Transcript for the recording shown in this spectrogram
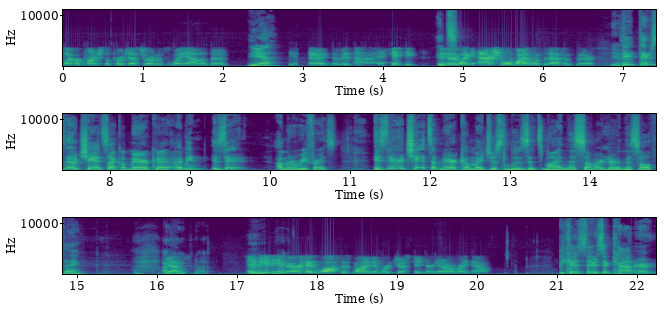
sucker punched the protester on his way out of the Yeah. the event? I mean, it's, I mean, It's- there's like actual violence that happens there. yeah. There, there's no chance like America. I mean, is there? I'm going to rephrase. Is there a chance America might just lose its mind this summer during this whole thing? I Yeah. hope not. And maybe America has lost its mind and we're just figuring it out right now. Because there's a counter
